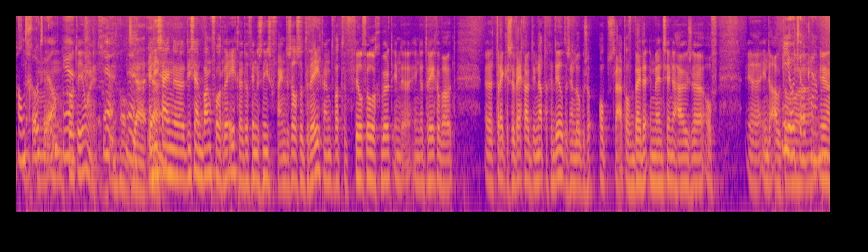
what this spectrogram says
handgrootte wel. een, een ja. grote jongen is. Ja. En die zijn, uh, die zijn bang voor regen. Dat vinden ze niet zo fijn. Dus als het regent, wat veelvuldig gebeurt in, de, in het regenwoud... Uh, trekken ze weg uit die natte gedeeltes en lopen ze op straat... of bij de mensen in de huizen of uh, in de auto. In je hotelkamer. Uh, ja,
